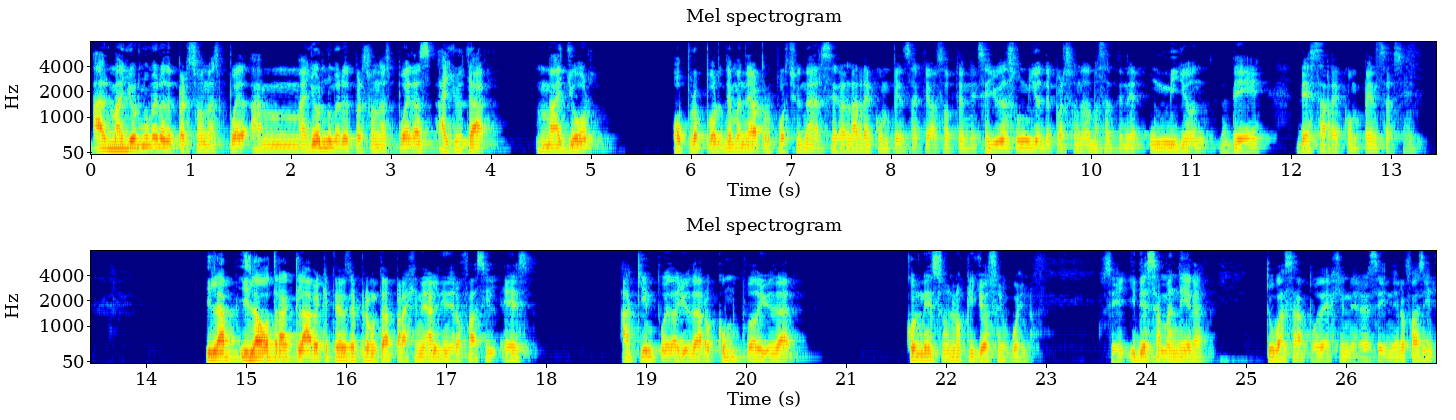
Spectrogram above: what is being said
al mayor número de personas, a mayor número de personas puedas ayudar, mayor o de manera proporcional será la recompensa que vas a obtener. Si ayudas a un millón de personas, vas a tener un millón de, de esa recompensa, ¿sí? Y la, y la otra clave que te debes de preguntar para generar el dinero fácil es, ¿a quién puedo ayudar o cómo puedo ayudar con eso en lo que yo soy bueno? ¿Sí? Y de esa manera tú vas a poder generar ese dinero fácil.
